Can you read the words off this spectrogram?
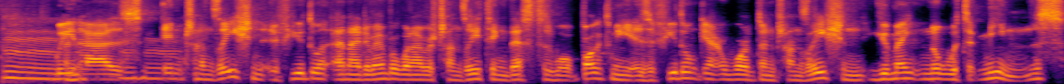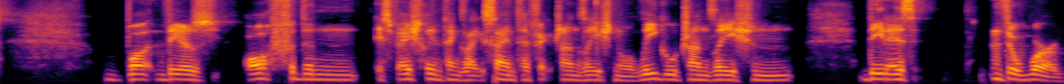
Mm, Whereas mm-hmm. in translation, if you don't, and I remember when I was translating, this is what bugged me: is if you don't get a word in translation, you might know what it means, but there's often, especially in things like scientific translation or legal translation, there is the word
